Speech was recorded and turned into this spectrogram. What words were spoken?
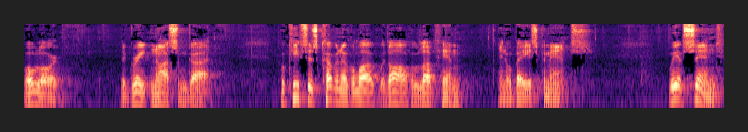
O Lord, the great and awesome God, who keeps his covenant of love with all who love him and obey his commands. We have sinned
